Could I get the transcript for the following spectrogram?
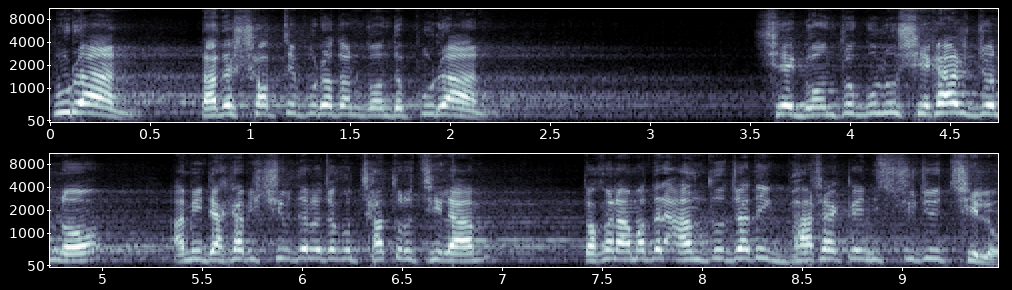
পুরাণ, তাদের সবচেয়ে পুরাতন গ্রন্থ পুরাণ। সে গ্রন্থগুলো শেখার জন্য আমি ঢাকা বিশ্ববিদ্যালয়ে যখন ছাত্র ছিলাম, তখন আমাদের আন্তর্জাতিক ভাষা একটা ইনস্টিটিউট ছিল।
